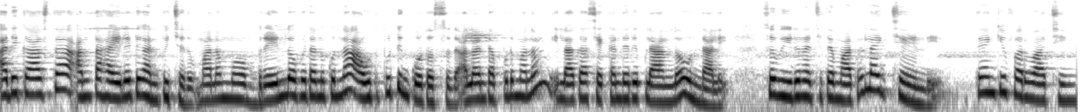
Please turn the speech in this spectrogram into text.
అది కాస్త అంత హైలైట్గా అనిపించదు. మనము బ్రెయిన్లో ఒకటి అనుకున్న అవుట్పుట్ ఇంకోటి వస్తుంది. అలాంటప్పుడు మనం ఇలాగా సెకండరీ ప్లాన్లో ఉండాలి. సో వీడియో నచ్చితే మాత్రం లైక్ చేయండి. Thank you for watching.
